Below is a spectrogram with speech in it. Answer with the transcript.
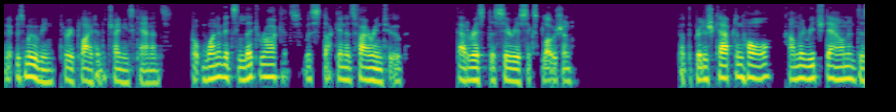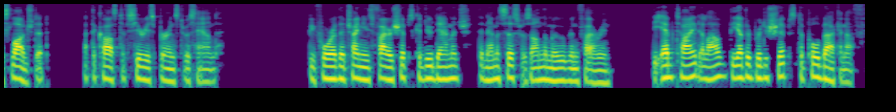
and it was moving to reply to the Chinese cannons. But one of its lit rockets was stuck in its firing tube. That risked a serious explosion. But the British Captain Hall calmly reached down and dislodged it, at the cost of serious burns to his hand. Before the Chinese fire ships could do damage, the Nemesis was on the move and firing. The ebb tide allowed the other British ships to pull back enough.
